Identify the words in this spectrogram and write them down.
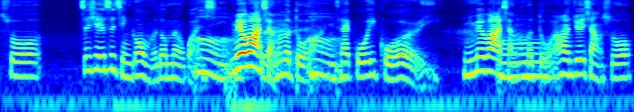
说这些事情跟我们都没有关系，嗯没有办法想那么多啊，你才国一国二而已，你没有办法想那么多，哦然后你就会想说，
